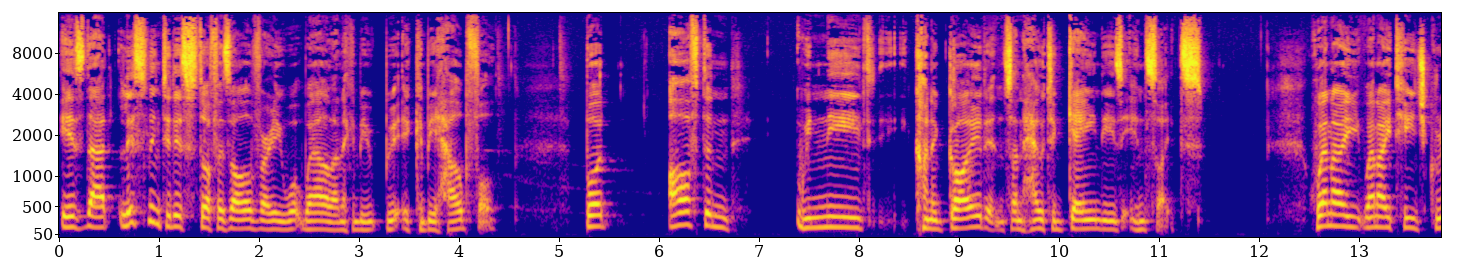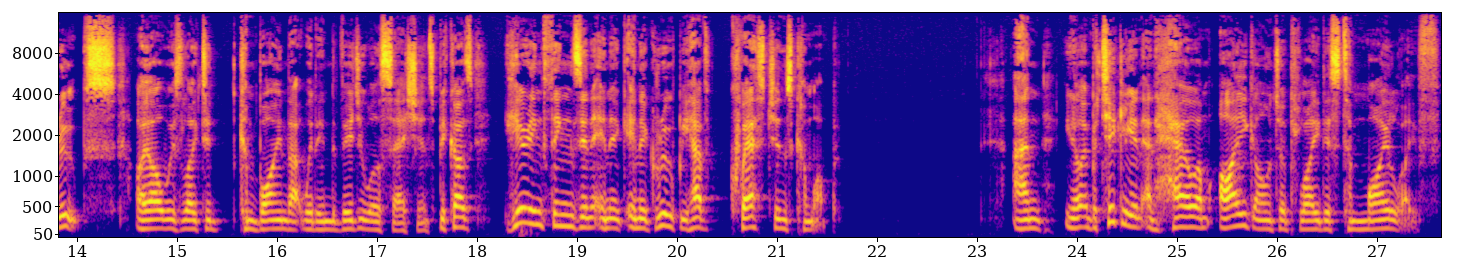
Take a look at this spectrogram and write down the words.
is that listening to this stuff is all very well and it can be it can be helpful, but often we need kind of guidance on how to gain these insights. When I when I teach groups, I always like to combine that with individual sessions because hearing things in in a, in a group, we have questions come up and you know, and particularly, and how am I going to apply this to my life?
